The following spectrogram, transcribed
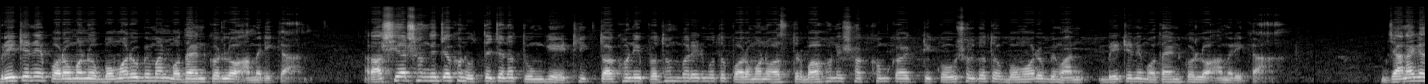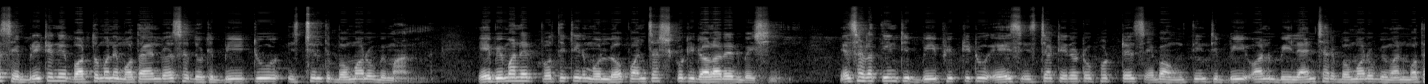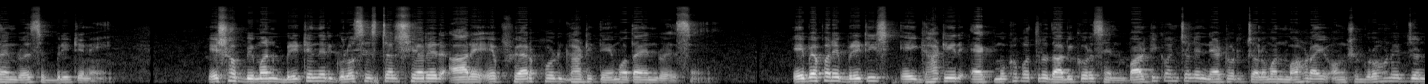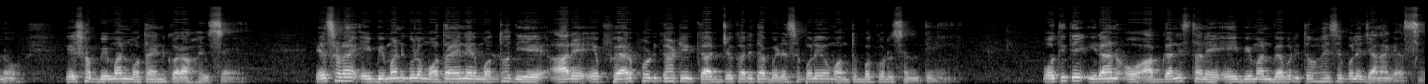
ব্রিটেনে পরমাণু বোমারু বিমান মোতায়েন করল আমেরিকা। রাশিয়ার সঙ্গে যখন উত্তেজনা তুঙ্গে, ঠিক তখনই প্রথমবারের মতো পরমাণু অস্ত্র বহনে সক্ষম কয়েকটি কৌশলগত বোমারু বিমান ব্রিটেনে মোতায়েন করল আমেরিকা। জানা গেছে, ব্রিটেনে বর্তমানে মোতায়েন রয়েছে দুটি বি টু স্টিলথ বোমারু বিমান। এই বিমানের প্রতিটির মূল্য পঞ্চাশ কোটি ডলারের বেশি। এছাড়া তিনটি B fifty two H Stratofortress এবং তিনটি বি ওয়ান বি ল্যান্সার বোমারু বিমান মোতায়েন রয়েছে ব্রিটেনে। এসব বিমান ব্রিটেনের গ্লোসেস্টার শেয়ারের আর এফ ফেয়ারফোর্ড ঘাঁটিতে মোতায়েন রয়েছে। এ ব্যাপারে ব্রিটিশ এই ঘাঁটির এক মুখপাত্র দাবি করেছেন, বাল্টিক অঞ্চলে ন্যাটোর চলমান মহড়ায় অংশগ্রহণের জন্য এসব বিমান মোতায়েন করা হয়েছে। এছাড়া এই বিমানগুলো মোতায়েনের মধ্য দিয়ে আর এফ ফেয়ারফোর্ড ঘাঁটির কার্যকারিতা বেড়েছে বলেও মন্তব্য করেছেন তিনি। অতীতে ইরান ও আফগানিস্তানে এই বিমান ব্যবহৃত হয়েছে বলে জানা গেছে।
